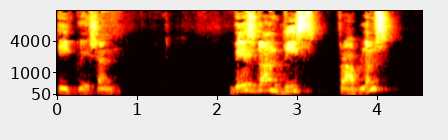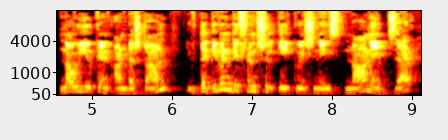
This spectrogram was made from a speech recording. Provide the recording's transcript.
equation. Based on these problems, now you can understand if the given differential equation is non-exact,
